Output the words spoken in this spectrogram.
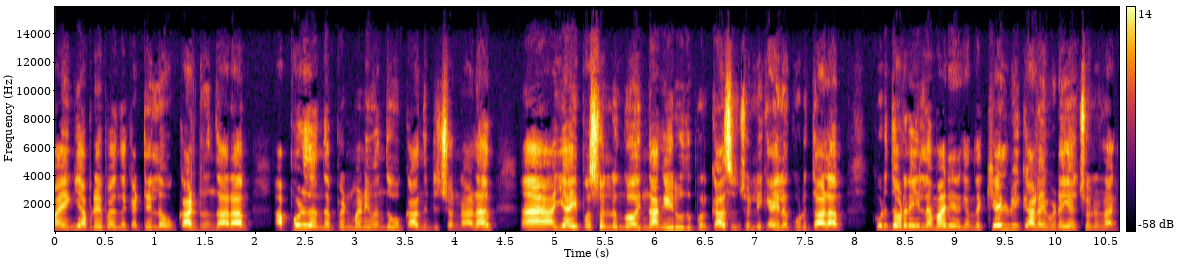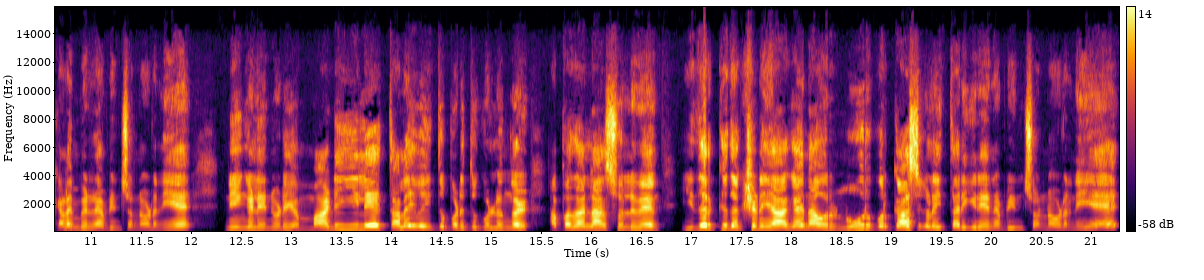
மயங்கி அப்படியே போய் அந்த கட்டிலில் உட்காந்து இருந்தாராம் அப்பொழுது அந்த பெண்மணி வந்து உட்காந்துட்டு சொன்னாலாம் ஐயா இப்ப சொல்லுங்க. இந்தாங்க இருபது பொற்காசுன்னு சொல்லி கையில கொடுத்தாலாம் கொடுத்த உடனே இல்ல மாதிரி எனக்கு அந்த கேள்விக்கான விடையை சொல்லு. நான் கிளம்பிடுறேன் அப்படின்னு சொன்ன உடனே நீங்கள் என்னுடைய மடியிலே தலை வைத்து படுத்துக் கொள்ளுங்கள். அப்பதான் நான் சொல்லுவேன் இதற்கு தட்சணையாக நான் ஒரு நூறு பொற்காசுகளை தருகிறேன் அப்படின்னு சொன்ன உடனேயே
